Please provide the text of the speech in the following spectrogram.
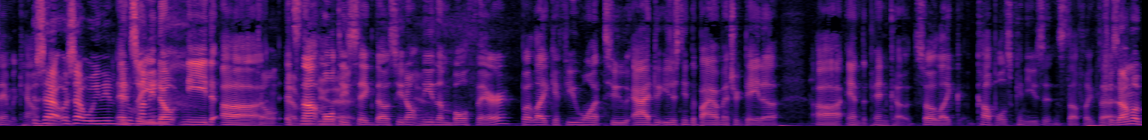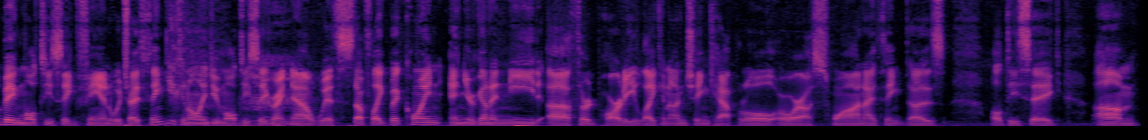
same account. is that was that what we need to and do? so honey? you don't need uh Don't it's not do multi that. sig though so you don't need them both there but like if you want to add you just need the biometric data uh, and the pin code so like couples can use it and stuff like that. Because I'm a big multi-sig fan, which I think you can only do multi-sig right now with stuff like Bitcoin, and you're gonna need a third party like an Unchained Capital or a Swan. I think does multi-sig. Um,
